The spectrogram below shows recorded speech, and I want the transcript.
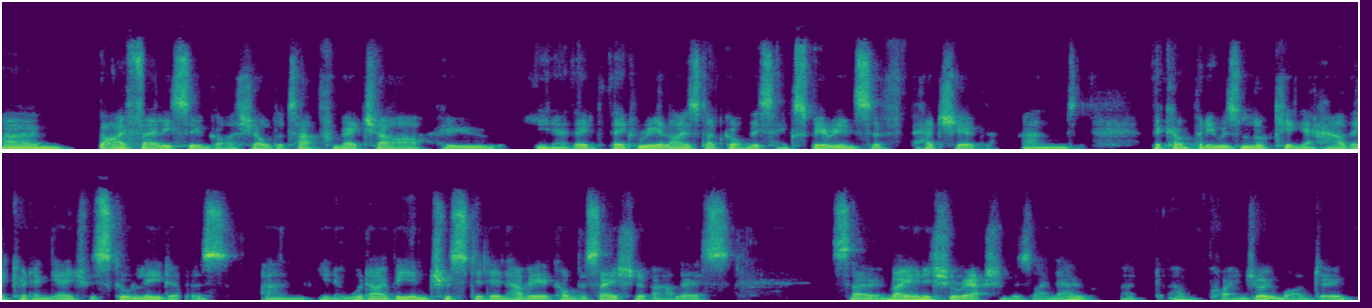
Um, but I fairly soon got a shoulder tap from HR, who you know they'd they'd realised I'd got this experience of headship, and the company was looking at how they could engage with school leaders, and you know would I be interested in having a conversation about this? So my initial reaction was like, no, I, am quite enjoying what I'm doing.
